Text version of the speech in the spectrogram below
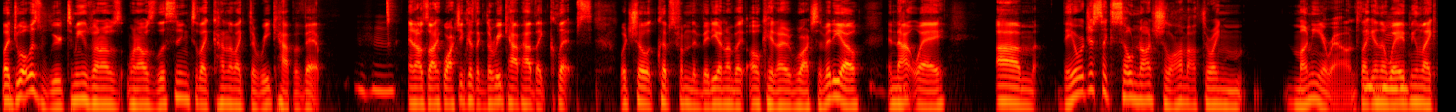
But do what was weird to me was when I was when I was listening to like kind of like the recap of it, Mm-hmm. and I was like watching because like the recap had like clips, which show clips from the video, and I'm like, okay, then I watch the video, and that way, um, they were just like so nonchalant about throwing money around, like in the way of Mm-hmm. being like,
